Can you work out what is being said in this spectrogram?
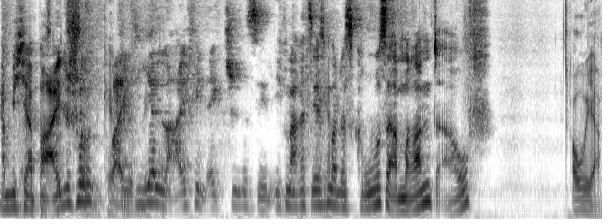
habe mich ja beide schon bei dir live in Action gesehen. Ich mache jetzt erstmal das große am Rand auf. Oh ja.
